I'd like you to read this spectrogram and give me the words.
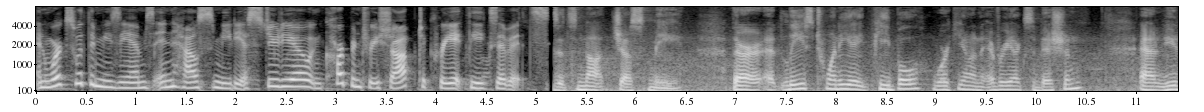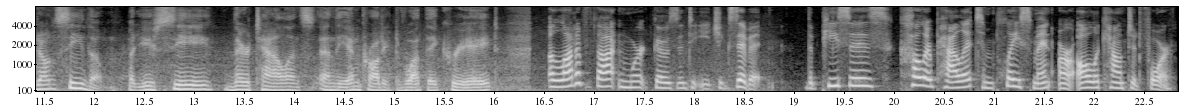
and works with the museum's in house media studio and carpentry shop to create the exhibits. It's not just me. There are at least 28 people working on every exhibition, and you don't see them, but you see their talents and the end product of what they create. A lot of thought and work goes into each exhibit. The pieces, color palette, and placement are all accounted for.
